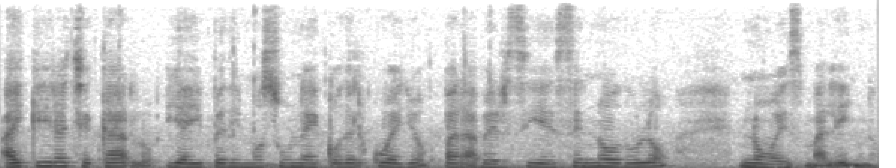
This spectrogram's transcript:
hay que ir a checarlo y ahí pedimos un eco del cuello para ver si ese nódulo no es maligno.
